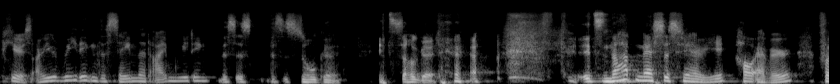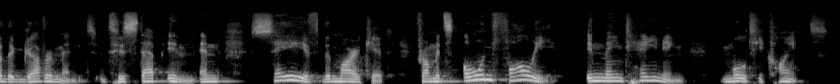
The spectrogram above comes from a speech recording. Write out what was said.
Peers, are you reading the same that I'm reading? This is this is so good. It's so good. It's not necessary, however, for the government to step in and save the market from its own folly in maintaining multi coins.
